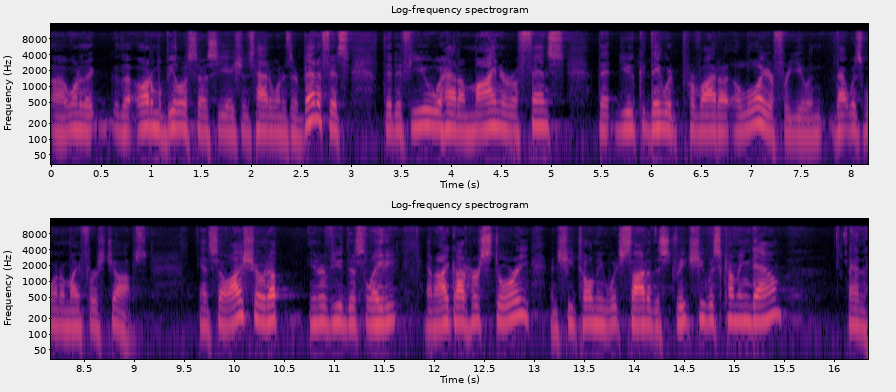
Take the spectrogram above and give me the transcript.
uh, one of the, the, automobile associations had one of their benefits that if you had a minor offense, that you could, they would provide a lawyer for you. And that was one of my first jobs. And so I showed up, interviewed this lady, and I got her story, and she told me which side of the street she was coming down and,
